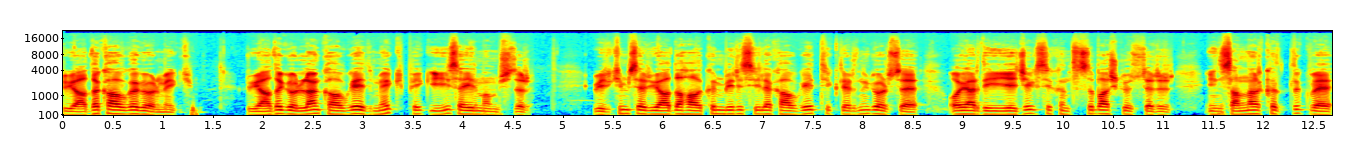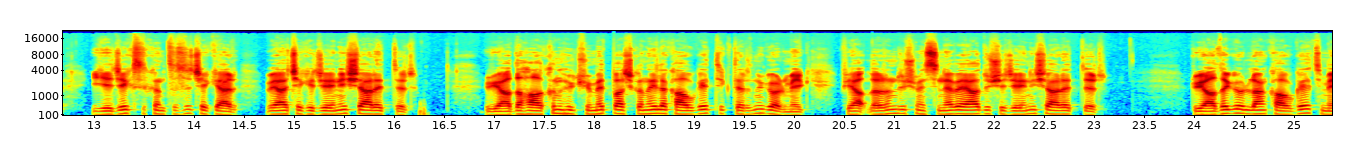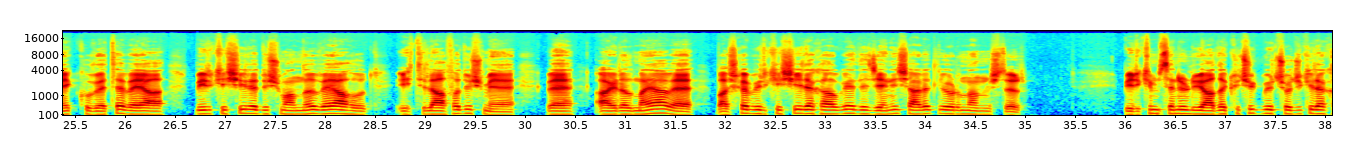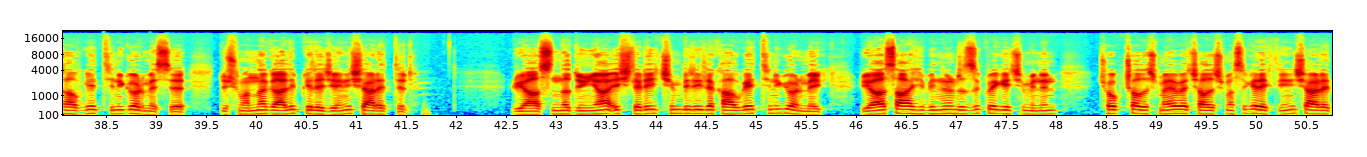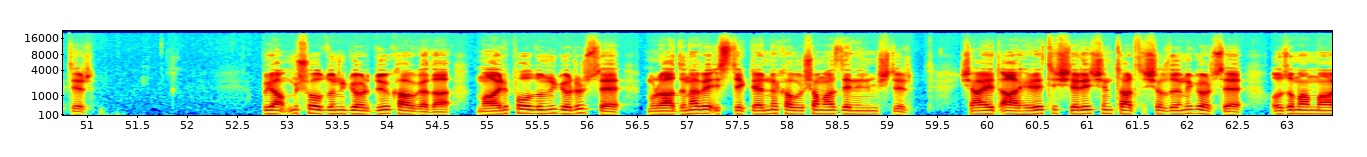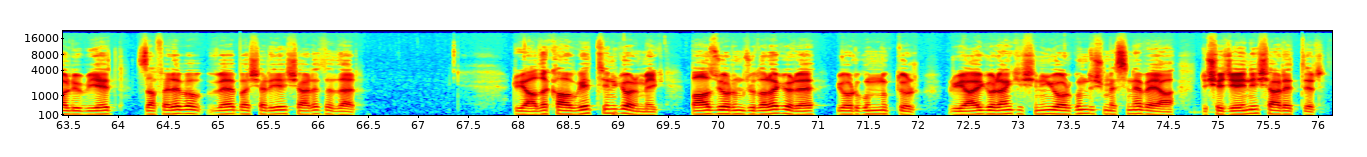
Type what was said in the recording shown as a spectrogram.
Rüyada kavga görmek. Rüyada görülen kavga etmek pek iyi sayılmamıştır. Bir kimse rüyada halkın birisiyle kavga ettiklerini görse, o yerde yiyecek sıkıntısı baş gösterir. İnsanlar kıtlık ve yiyecek sıkıntısı çeker veya çekeceğini işarettir. Rüyada halkın hükümet başkanıyla kavga ettiklerini görmek, fiyatların düşmesine veya düşeceğini işarettir. Rüyada görülen kavga etmek kuvvete veya bir kişiyle düşmanlığı veyahut ihtilafa düşmeye ve ayrılmaya ve başka bir kişiyle kavga edeceğini işaretle yorumlanmıştır. Bir kimsenin rüyada küçük bir çocuk ile kavga ettiğini görmesi, düşmanına galip geleceğini işarettir. Rüyasında dünya işleri için biriyle kavga ettiğini görmek, rüya sahibinin rızık ve geçiminin çok çalışmaya ve çalışması gerektiğini işarettir. Bu yapmış olduğunu gördüğü kavgada mağlup olduğunu görürse muradına ve isteklerine kavuşamaz denilmiştir. Şayet ahiret işleri için tartışıldığını görse o zaman mağlubiyet, zafere ve- başarıya işaret eder. Rüyada kavga ettiğini görmek bazı yorumculara göre yorgunluktur. Rüyayı gören kişinin yorgun düşmesine veya düşeceğini işarettir.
